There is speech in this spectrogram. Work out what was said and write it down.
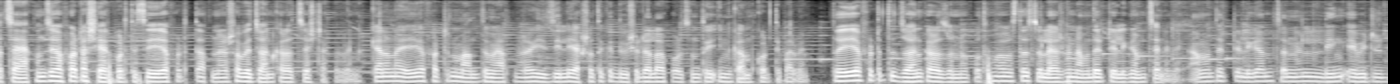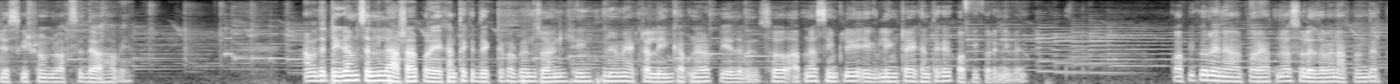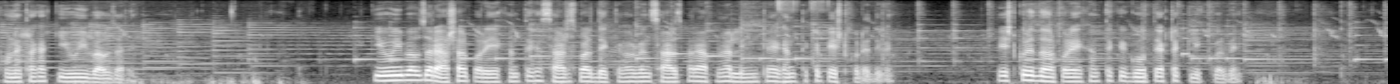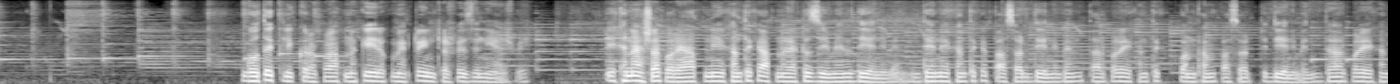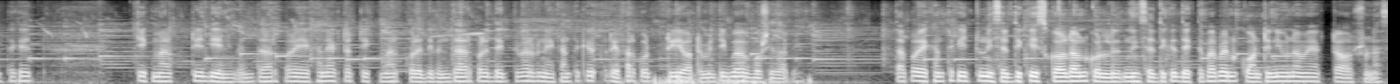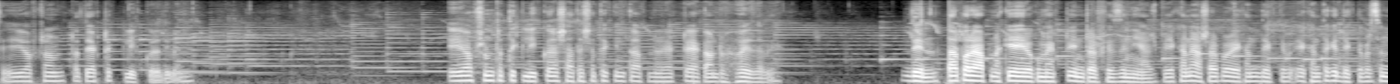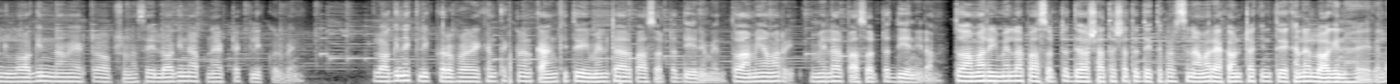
আচ্ছা এখন যে অফারটা শেয়ার করতেছি, এই অফারটাতে আপনারা সবাই জয়েন করার চেষ্টা করবেন। কেননা এই অফারটার মাধ্যমে আপনারা ইজিলি একশো থেকে দুইশো ডলার পর্যন্ত ইনকাম করতে পারবেন। তো এই অফারটাতে জয়েন করার জন্য প্রথম অবস্থায় চলে আসবেন আমাদের টেলিগ্রাম চ্যানেলে আমাদের টেলিগ্রাম চ্যানেলের লিঙ্ক এই ভিডিওর ডিসক্রিপশন বক্সে দেওয়া হবে। আমাদের টেলিগ্রাম চ্যানেলে আসার পরে এখান থেকে দেখতে পারবেন জয়েন লিঙ্ক নামে একটা লিঙ্ক আপনারা পেয়ে যাবেন। সো আপনারা সিম্পলি এই লিঙ্কটা এখান থেকে কপি করে নেবেন। কপি করে নেওয়ার পরে আপনারা চলে যাবেন আপনাদের ফোনে থাকা কিউই ব্রাউজারে কিউই ব্রাউজারে আসার পরে এখান থেকে সার্চ বার দেখতে পারবেন। সার্চ বারে আপনারা লিঙ্কটা এখান থেকে পেস্ট করে দেবেন। পেস্ট করে দেওয়ার পরে এখান থেকে গোতে একটা ক্লিক করবেন। গোতে ক্লিক করার পর আপনাকে এরকম একটা ইন্টারফেসে নিয়ে আসবে। এখানে আসার পরে আপনি এখান থেকে আপনার একটা জিমেল দিয়ে নেবেন। দেন এখান থেকে পাসওয়ার্ড দিয়ে নেবেন। তারপরে এখান থেকে কনফার্ম পাসওয়ার্ডটি দিয়ে নেবেন। দেওয়ার পরে এখান থেকে টিক মার্কটি দিয়ে নেবেন। তারপরে এখানে একটা টিক মার্ক করে দেবেন। তারপরে দেখতে পারবেন এখান থেকে রেফার কোডটি অটোমেটিকভাবে বসে যাবে। তারপর এখান থেকে একটু নিচের দিকে স্ক্রল ডাউন করলে নিচের দিকে দেখতে পারবেন কন্টিনিউ নামে একটা অপশন আছে। এই অপশনটাতে একটা ক্লিক করে দেবেন। এই অপশনটাতে ক্লিক করার সাথে সাথে কিন্তু আপনার একটা অ্যাকাউন্ট হয়ে যাবে। দেন তারপরে আপনাকে এরকম একটা ইন্টারফেসে নিয়ে আসবে। এখানে আসার পর এখান দেখতে, এখান থেকে দেখতে পাচ্ছেন লগ নামে একটা অপশন আছে। এই লগ আপনি একটা ক্লিক করবেন। লগ ইনে ক্লিক করার পর এখান থেকে আপনার কাঙ্ক্ষিত ইমেলটা আর পাসওয়ার্ডটা দিয়ে নেবেন। তো আমি আমার ইমেল আর পাসওয়ার্ডটা দিয়ে নিলাম। তো আমার ইমেল আর পাসওয়ার্ডটা দেওয়ার সাথে সাথে দেখতে পাচ্ছেন আমার অ্যাকাউন্টটা কিন্তু এখানে লগ ইন হয়ে গেল।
